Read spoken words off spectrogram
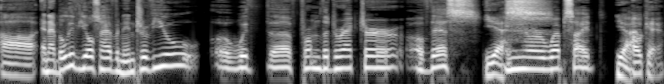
Uh, and I believe you also have an interview uh, with uh, from the director of this Yes. in your website. Yeah. Okay.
